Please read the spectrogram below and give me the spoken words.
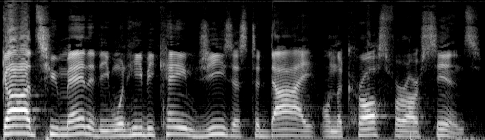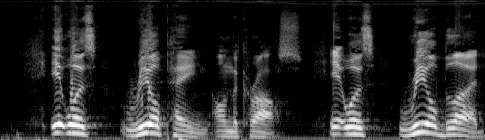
God's humanity when He became Jesus to die on the cross for our sins. It was real pain on the cross, it was real blood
